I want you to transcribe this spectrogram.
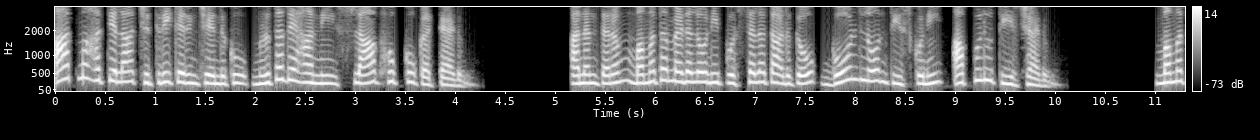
ఆత్మహత్యలా చిత్రీకరించేందుకు మృతదేహాన్ని స్లాబ్ హుక్కు కట్టాడు. అనంతరం మమత మెడలోని పుస్తలతాడుతో గోల్డ్ లోన్ తీసుకుని అప్పులు తీర్చాడు. మమత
